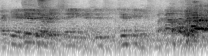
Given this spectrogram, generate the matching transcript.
I can't hear what he's saying because there's a dick in his mouth.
